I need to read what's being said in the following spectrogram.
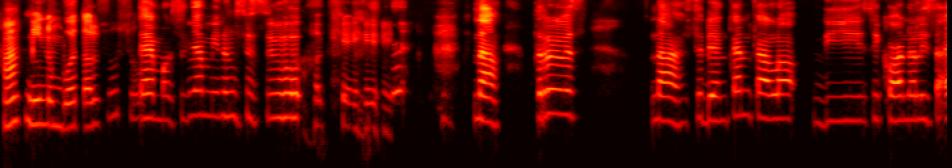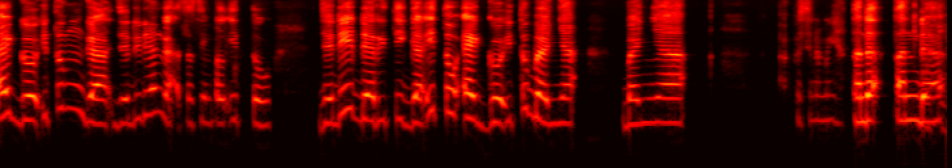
Hah, minum botol susu? eh maksudnya minum susu Oke. nah terus nah sedangkan kalau di psikoanalisa ego itu enggak jadi dia enggak sesimpel itu jadi dari tiga itu ego itu banyak banyak apa sih namanya? Tanda tanda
